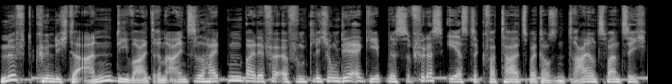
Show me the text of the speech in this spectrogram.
Lyft kündigte an, die weiteren Einzelheiten bei der Veröffentlichung der Ergebnisse für das erste Quartal 2023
